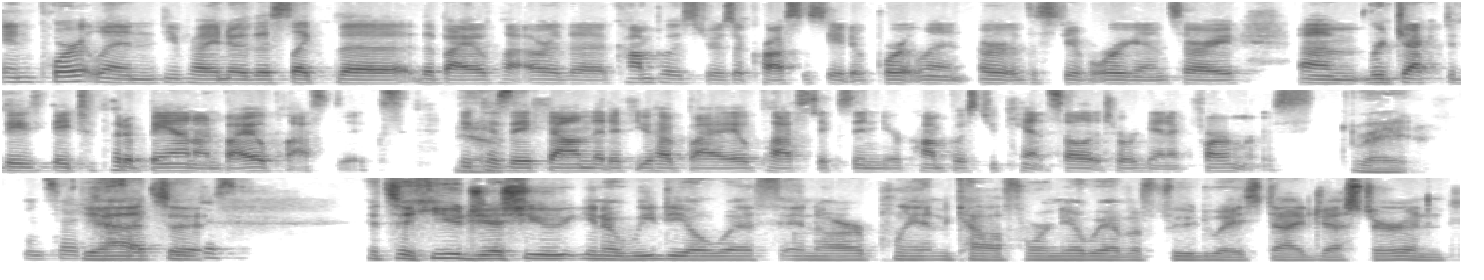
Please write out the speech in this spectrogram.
In Portland, you probably know this. Like the the bio or the composters across the state of Portland or the state of Oregon, sorry, um, rejected. They they put a ban on bioplastics because yeah. they found that if you have bioplastics in your compost, you can't sell it to organic farmers. Right. And so, it's yeah, like, it's a just, it's a huge issue. You know, we deal with in our plant in California. We have a food waste digester, and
